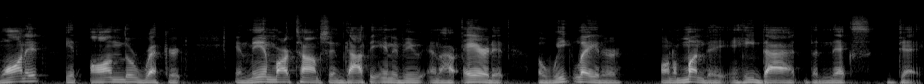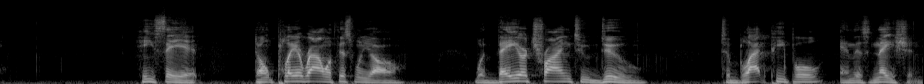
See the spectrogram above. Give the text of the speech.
wanted it on the record and me and Mark Thompson got the interview and I aired it a week later on a Monday, and he died the next day. He said, Don't play around with this one, y'all. What they are trying to do to black people and this nation,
